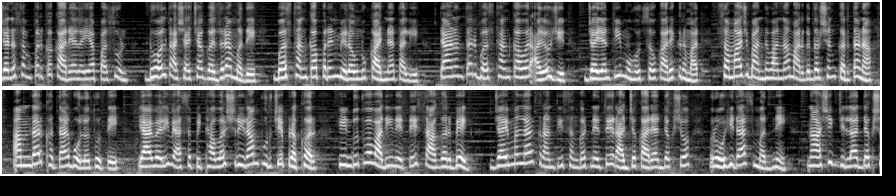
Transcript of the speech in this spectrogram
जनसंपर्क कार्यालयापासून ढोल ताशाच्या गजरामध्ये बसस्थानकापर्यंत मिरवणूक काढण्यात आली. त्यानंतर बसस्थानकावर आयोजित जयंती महोत्सव कार्यक्रमात समाज बांधवांना मार्गदर्शन करताना आमदार खताळ बोलत होते. यावेळी व्यासपीठावर श्रीरामपूरचे प्रखर हिंदुत्ववादी नेते सागर बेग जयमल्लार क्रांती संघटनेचे राज्य कार्याध्यक्ष रोहिदास मदने नाशिक जिल्हाध्यक्ष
